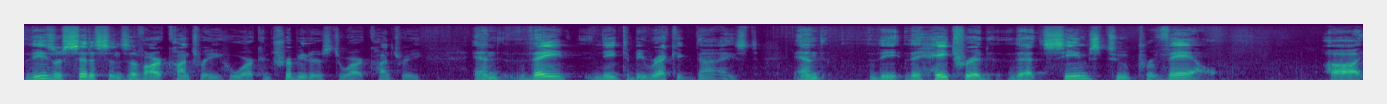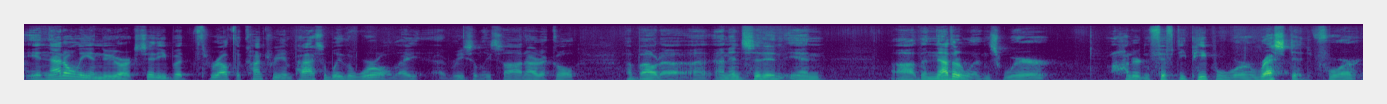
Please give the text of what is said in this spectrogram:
these are citizens of our country who are contributors to our country, and they need to be recognized. And the, the hatred that seems to prevail, uh, in, not only in New York City, but throughout the country and possibly the world. I recently saw an article about a, a, an incident in uh, the Netherlands where 150 people were arrested for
